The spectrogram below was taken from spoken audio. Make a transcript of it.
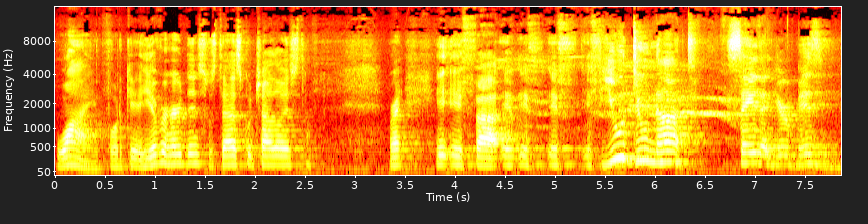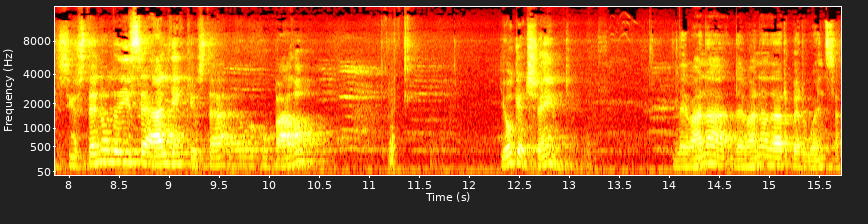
Why? Porque, have you ever heard this? ¿Usted ha escuchado esto? Right? If, uh, if, if, if you do not say that you're busy, si usted no le dice a alguien que está ocupado, you'll get shamed. Le van a, le van a dar vergüenza.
